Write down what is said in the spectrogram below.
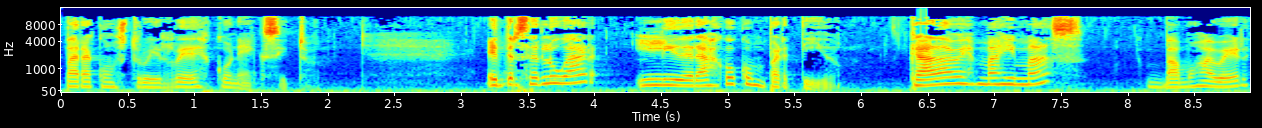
para construir redes con éxito. En tercer lugar, liderazgo compartido. Cada vez más y más vamos a ver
